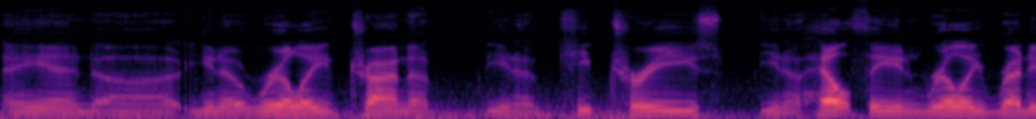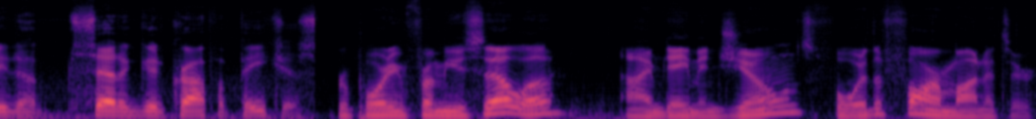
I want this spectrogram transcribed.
and uh, you know really trying to you know keep trees you know healthy and really ready to set a good crop of peaches. Reporting from Usella, I'm Damon Jones for the Farm Monitor.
